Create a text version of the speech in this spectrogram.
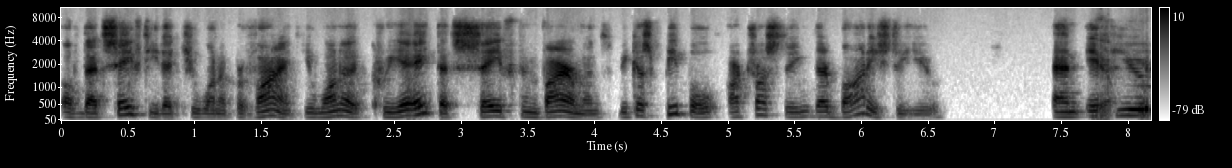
of that safety that you want to provide. You want to create that safe environment because people are trusting their bodies to you. And if yeah. you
